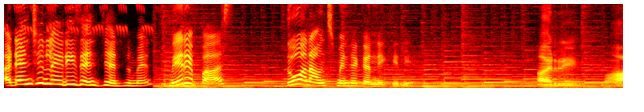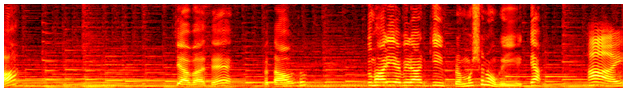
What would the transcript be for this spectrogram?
अटेंशन लेडीज़ एंड जेंटलमैन मेरे पास दो अनाउंसमेंट है करने के लिए। अरे वाह। क्या बात है? बताओ तो। तुम्हारी या विराट की प्रमोशन हो गई है क्या? हाय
